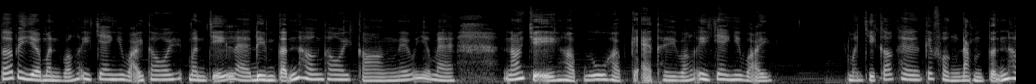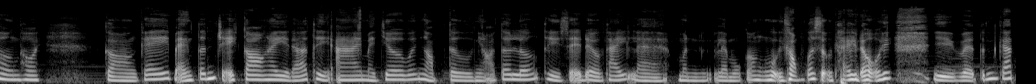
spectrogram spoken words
tới bây giờ mình vẫn y chang như vậy thôi. Mình chỉ là điềm tĩnh hơn thôi. Còn nếu như mà nói chuyện hợp gu, hợp kệ thì vẫn y chang như vậy. Mình chỉ có cái phần đầm tĩnh hơn thôi còn cái bản tính trẻ con hay gì đó thì ai mà chơi với ngọc từ nhỏ tới lớn thì sẽ đều thấy là mình là một con người không có sự thay đổi gì về tính cách.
